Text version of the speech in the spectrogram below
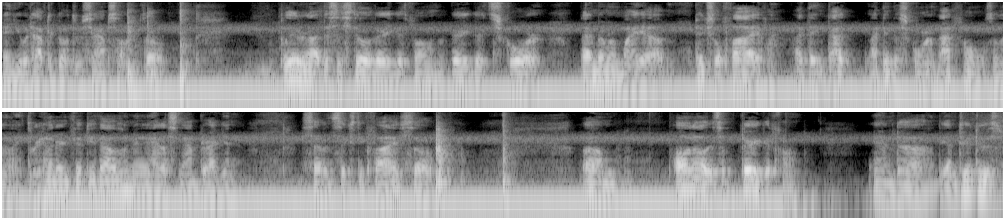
and you would have to go through Samsung. So, believe it or not, this is still a very good phone, a very good score. I remember my uh, Pixel 5. I think that I think the score on that phone was only like 350,000, and it had a Snapdragon 765. So, um, all in all, it's a very good phone, and uh, the Antutu is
